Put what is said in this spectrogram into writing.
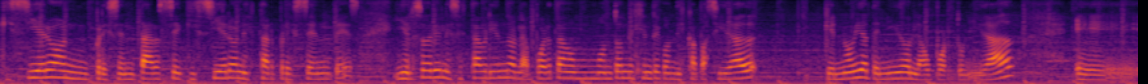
quisieron presentarse, quisieron estar presentes y el sobre les está abriendo la puerta a un montón de gente con discapacidad que no había tenido la oportunidad eh,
